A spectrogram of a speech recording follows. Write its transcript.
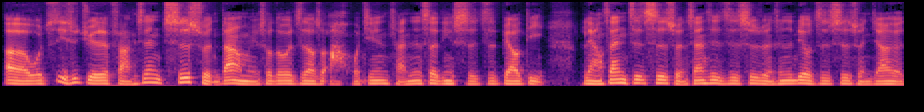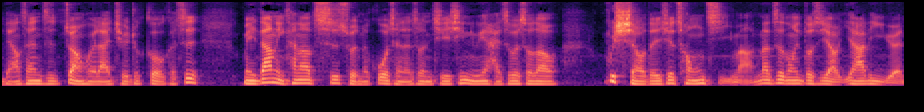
呃，我自己是觉得，反正吃损，当然我们有时候都会知道说啊，我今天反正设定十只标的，两三只吃损，三四只吃损，甚至六只吃损，只要有两三只赚回来，其实就够。可是每当你看到吃损的过程的时候，你其实心里面还是会受到不小的一些冲击嘛。那这东西都是要压力源。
